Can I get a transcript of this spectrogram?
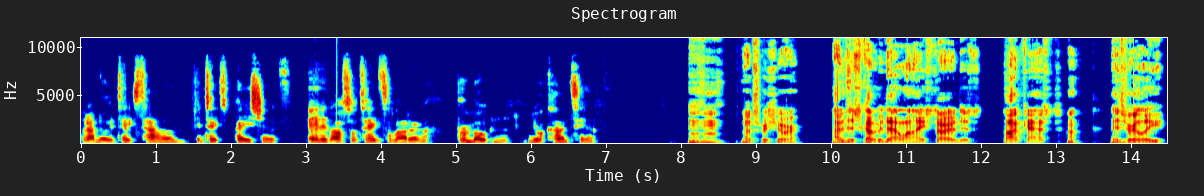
But I know it takes time, it takes patience, and it also takes a lot of promoting your content. Mm-hmm. That's for sure. I've discovered that when I started this podcast. it's really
